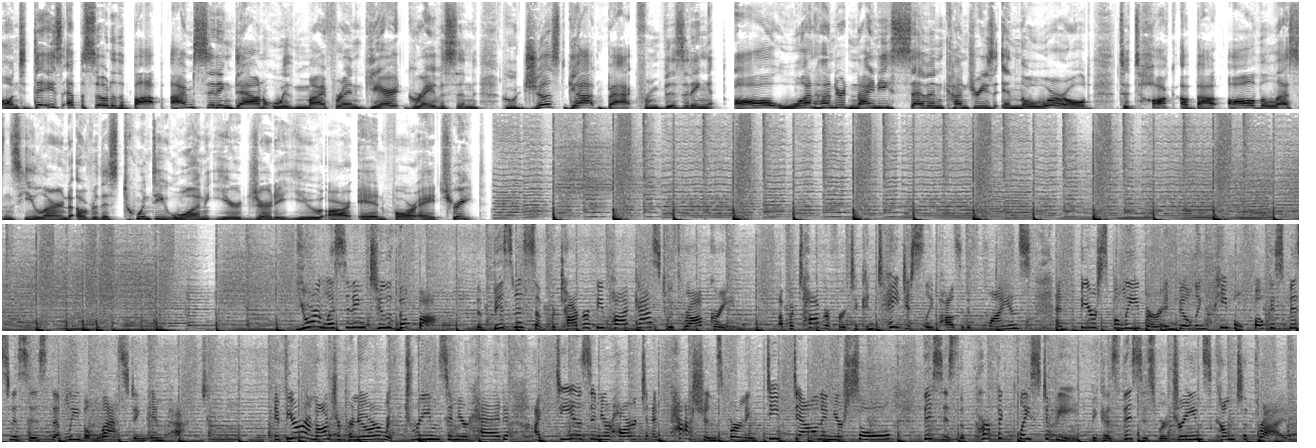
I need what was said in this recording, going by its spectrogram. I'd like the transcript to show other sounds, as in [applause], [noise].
On today's episode of The Bop, I'm sitting down with my friend Garrett Gravesen, who just got back from visiting all 197 countries in the world to talk about all the lessons he learned over this 21 year journey. You are in for a treat. Listening to The Bop, the Business of Photography podcast with Rob Green, a photographer to contagiously positive clients and fierce believer in building people focused businesses that leave a lasting impact. If you're an entrepreneur with dreams in your head, ideas in your heart, and passions burning deep down in your soul, this is the perfect place to be because this is where dreams come to thrive.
